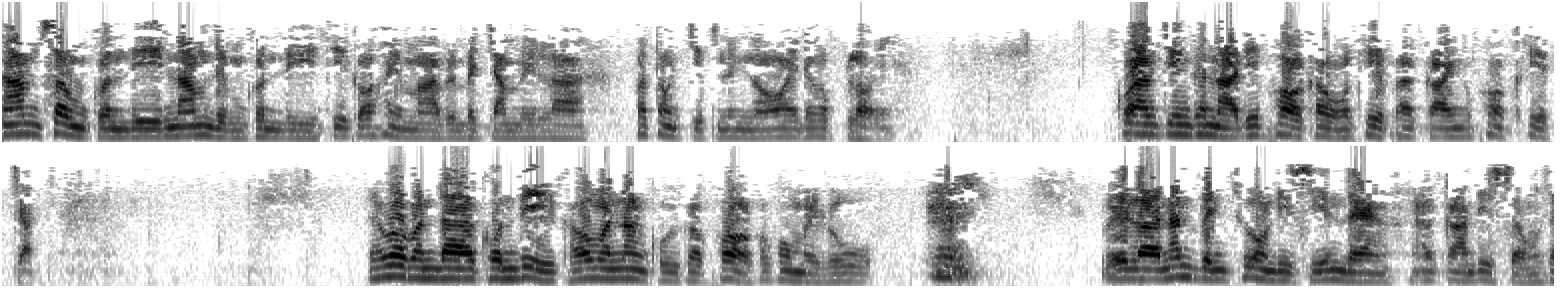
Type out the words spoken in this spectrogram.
น้ำส้มคนดี น้ำดื่มคนดีที่ก็ให้มาเป็นประจำเวลา ก็ต้องจิบน้อยๆแล้วก็ปล่อย ความจริงขณะที่พ่อเข้ากรุงเทพอาการของพ่อเครียดจัด แต่ว่าบรรดาคนที่เขามานั่งคุยกับพ่อเขาคงไม่รู้ เวลานั้นเป็นช่วงที่สีแดง อาการที่สองแส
